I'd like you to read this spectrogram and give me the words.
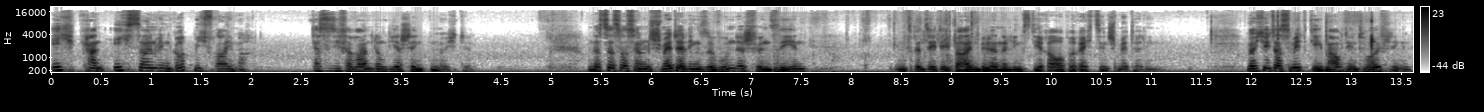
Ich kann ich sein, wenn Gott mich frei macht. Das ist die Verwandlung, die er schenken möchte. Und das ist das, was wir im Schmetterling so wunderschön sehen. Im drin seht ihr die beiden Bilder, ne? links die Raupe, rechts den Schmetterling. Ich möchte euch das mitgeben, auch den Täuflingen.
